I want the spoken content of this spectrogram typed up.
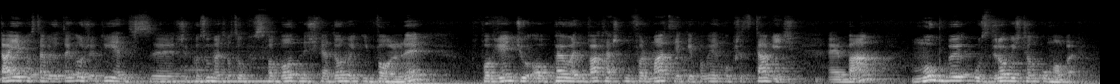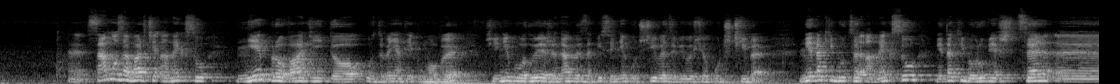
daje podstawę do tego, że klient czy konsument w sposób swobodny, świadomy i wolny w powzięciu o pełen wachlarz informacji, jakie powinien mu przedstawić e, bank, mógłby uzdrowić tą umowę. E, Samo zawarcie aneksu nie prowadzi do uzdrowienia tej umowy, czyli nie powoduje, że nagle zapisy nieuczciwe zrobiły się uczciwe. Nie taki był cel aneksu, nie taki był również cel e,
